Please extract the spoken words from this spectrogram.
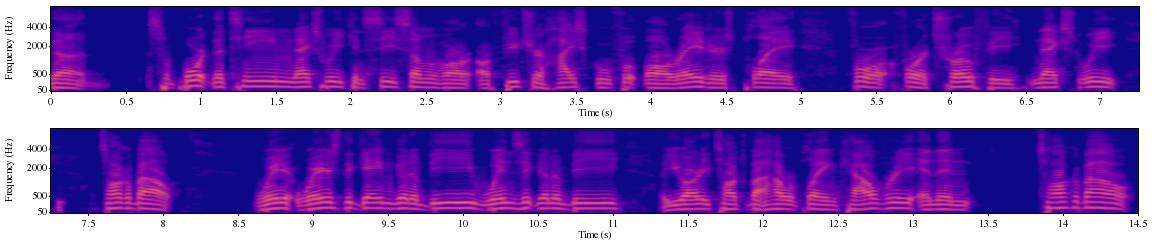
the support the team next week and see some of our, our future high school football Raiders play for for a trophy next week. Talk about where where's the game going to be? When's it going to be? You already talked about how we're playing Calvary, and then talk about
